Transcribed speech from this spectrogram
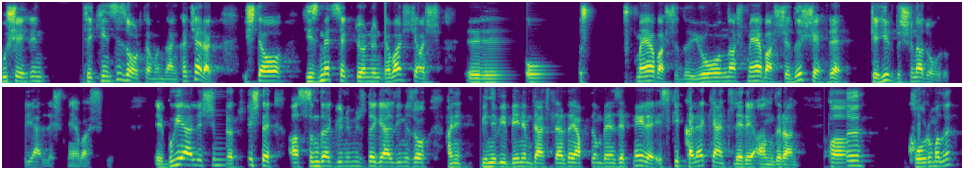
bu şehrin tekinsiz ortamından kaçarak işte o hizmet sektörünün yavaş yavaş e, oluşmaya başladığı, yoğunlaşmaya başladığı şehre, şehir dışına doğru yerleşmeye başlıyor. E, bu yerleşim işte aslında günümüzde geldiğimiz o hani bir nevi benim derslerde yaptığım benzetmeyle eski kale kentleri andıran pahalı, korumalı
